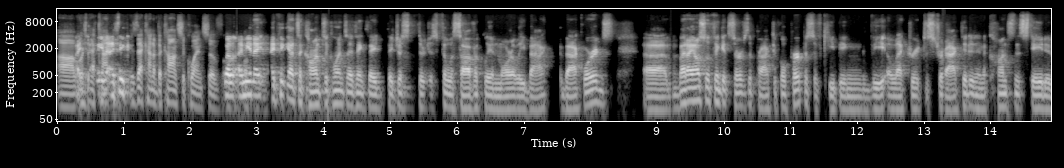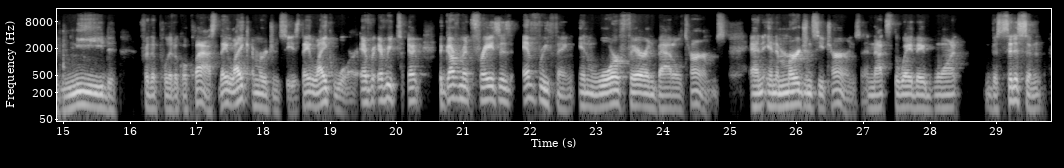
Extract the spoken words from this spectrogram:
um, or is that, I, mean, kind of, think, is that kind of the consequence of? Well, of, I mean, I, I think that's a consequence. I think they they just they're just philosophically and morally back backwards. Uh, but I also think it serves the practical purpose of keeping the electorate distracted and in a constant state of need for the political class. They like emergencies. They like war. Every every the government phrases everything in warfare and battle terms and in emergency terms, and that's the way they want the citizen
